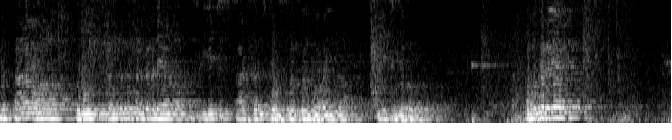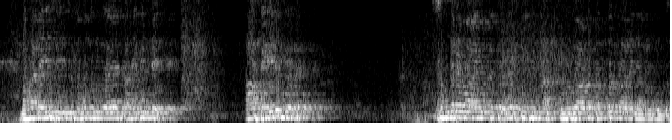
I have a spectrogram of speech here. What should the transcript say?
പ്രസ്ഥാനമാണ് ഒരു സംഘടന സംഘടനയാണ് C H arts and sports club എന്ന് പറയുന്ന സി എച്ച് ക്ലബ്ബ് നമുക്കറിയാം മഹാനായ എച്ച് മുഹമ്മദ് കോയ സാഹിബിന്റെ ആ പേര് പോലെ സുന്ദരമായിട്ട് പ്രവർത്തിക്കുന്ന ഒരുപാട് മെമ്പർമാരെ ഞങ്ങൾക്കുണ്ട്.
